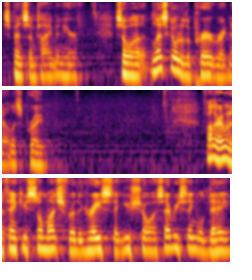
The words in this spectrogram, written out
spend some time in here. So uh, let's go to the prayer right now. Let's pray. Father, I want to thank you so much for the grace that you show us every single day.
